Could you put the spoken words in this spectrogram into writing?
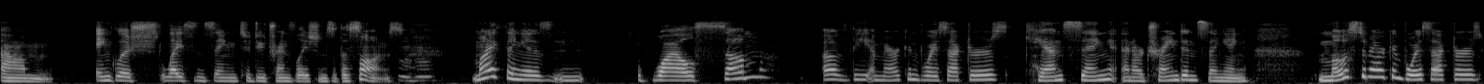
um, English licensing to do translations of the songs. hmm My thing is, n- while some of the American voice actors can sing and are trained in singing, most American voice actors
